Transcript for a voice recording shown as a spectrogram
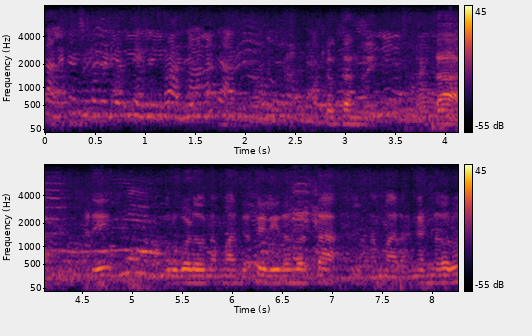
ತಲೆ ಕೆಡಿಸ್ಕೊಬೇಡಿ ಅಂತ ಹೇಳಿದ್ರು ಅದೇ ರೀತಿ ಆಯ್ತಾ? ನೋಡಿ. ಗುರುಗಳು ನಮ್ಮ ಜೊತೆಲಿ ಇರೋದಂತ ನಮ್ಮ ರಂಗಣ್ಣವರು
